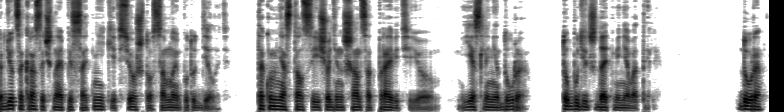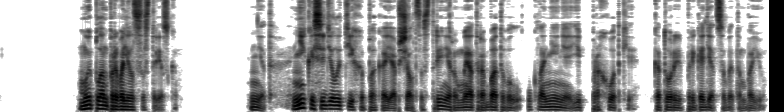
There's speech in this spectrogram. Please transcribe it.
Придется красочно описать Нике все, что со мной будут делать. Так у меня остался еще один шанс отправить ее. Если не дура, то будет ждать меня в отеле. Дура. Мой план провалился с треском. Нет, Ника сидела тихо, пока я общался с тренером и отрабатывал уклонения и проходки, которые пригодятся в этом бою.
